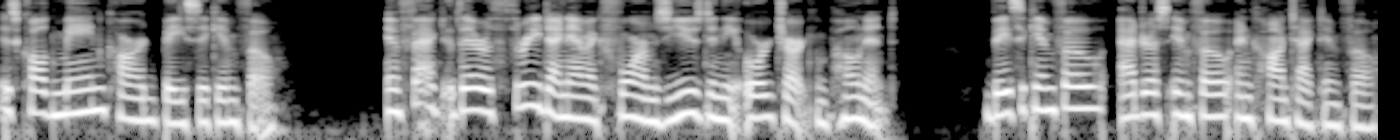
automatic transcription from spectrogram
is called main card basic info. In fact, there are three dynamic forms used in the org chart component basic info, address info, and contact info.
